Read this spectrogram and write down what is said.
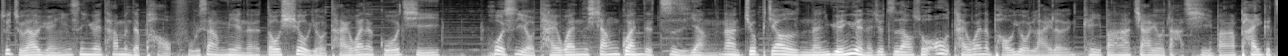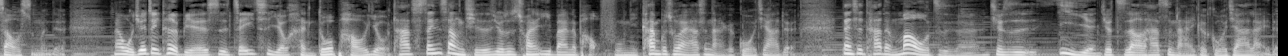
最主要原因是因为他们的跑服上面呢都绣有台湾的国旗，或是有台湾相关的字样，那就比较能远远的就知道说，哦，台湾的跑友来了，可以帮他加油打气，帮他拍个照什么的。那我觉得最特别的是，这一次有很多跑友，他身上其实就是穿一般的跑服，你看不出来他是哪个国家的，但是他的帽子呢，就是一眼就知道他是哪一个国家来的。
